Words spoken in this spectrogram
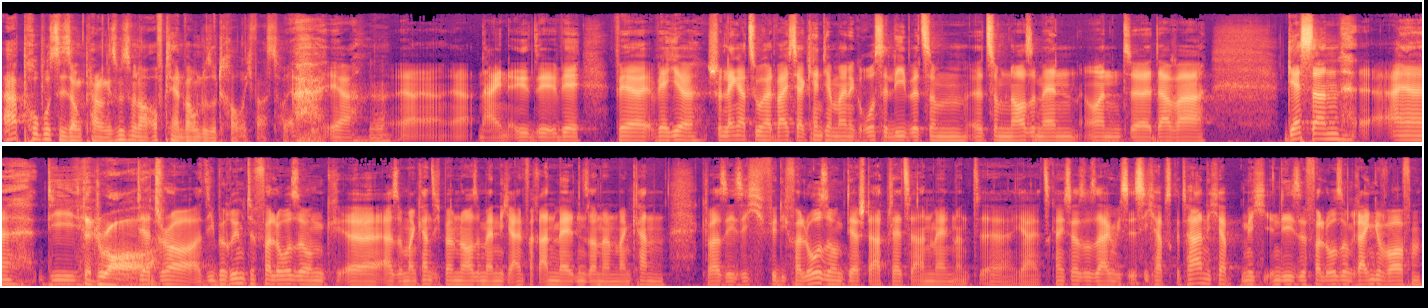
apropos Saisonplanung, jetzt müssen wir noch aufklären, warum du so traurig warst heute. Ach, ja, ja, ja, ja, Nein, äh, wer, wer, wer hier schon länger zuhört, weiß ja, kennt ja meine große Liebe zum, äh, zum Norseman und äh, da war Gestern äh, die, der Draw. Der Draw, die berühmte Verlosung. Äh, also man kann sich beim Norseman nicht einfach anmelden, sondern man kann quasi sich für die Verlosung der Startplätze anmelden. Und äh, ja, jetzt kann ich da so sagen, wie es ist. Ich habe es getan. Ich habe mich in diese Verlosung reingeworfen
